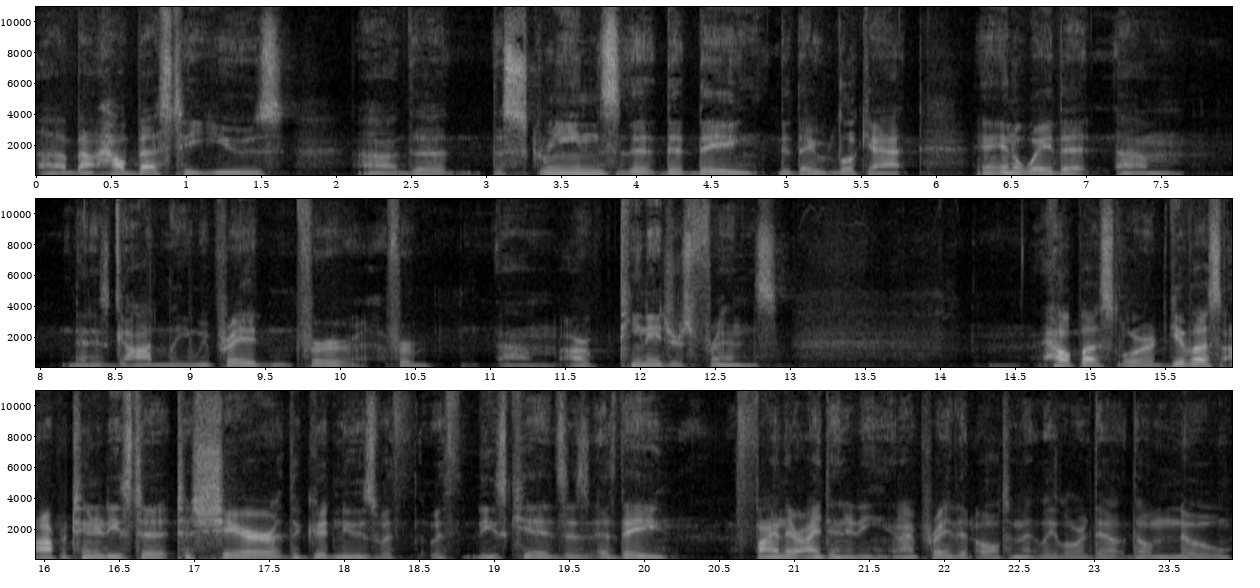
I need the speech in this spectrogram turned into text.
uh, about how best to use uh, the, the screens that, that, they, that they look at in, in a way that, um, that is godly. We pray for, for um, our teenagers' friends. Help us, Lord. Give us opportunities to, to share the good news with, with these kids as, as they find their identity. And I pray that ultimately, Lord, they'll, they'll know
